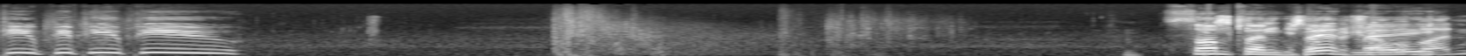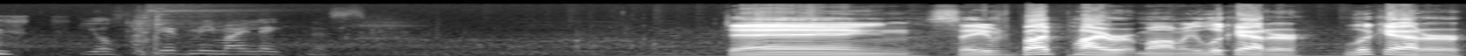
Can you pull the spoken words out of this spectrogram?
Pew, pew, pew, pew! You just keep Something getting yourself into bit me. bud. You'll forgive me my lateness. Dang. Saved by Pirate Mommy. Look at her. Look at her.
